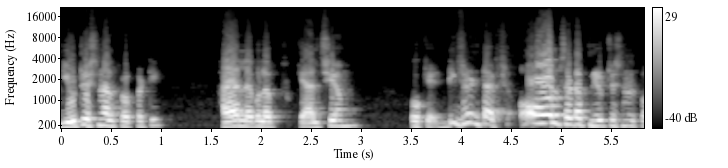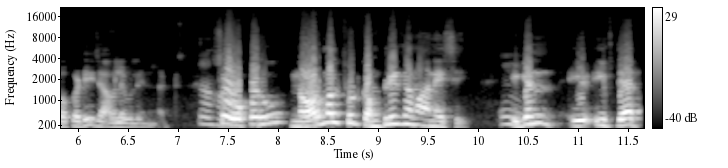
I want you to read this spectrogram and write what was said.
nutritional property, higher level of calcium, okay, different types, all sort of nutritional properties available in that. So, ఒకరు నార్మల్ ఫుడ్ కంప్లీట్గా మానేసి again if they are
